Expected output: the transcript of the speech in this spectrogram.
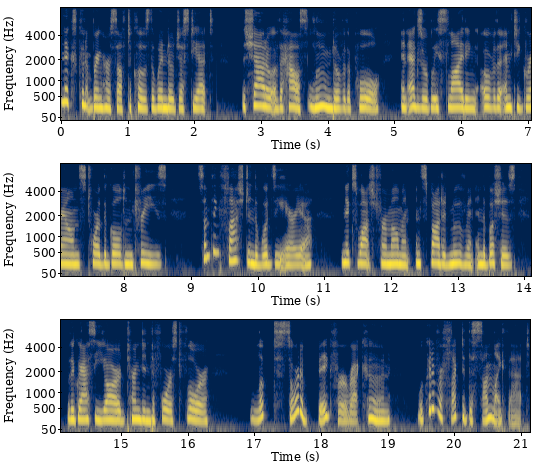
Nix couldn't bring herself to close the window just yet. The shadow of the house loomed over the pool, inexorably sliding over the empty grounds toward the golden trees. Something flashed in the woodsy area. Nix watched for a moment and spotted movement in the bushes, where the grassy yard turned into forest floor looked sort of big for a raccoon. What could have reflected the sun like that?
